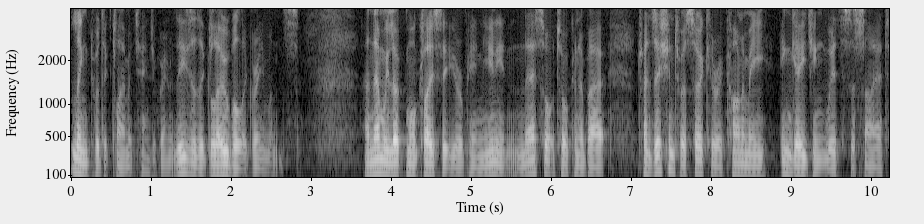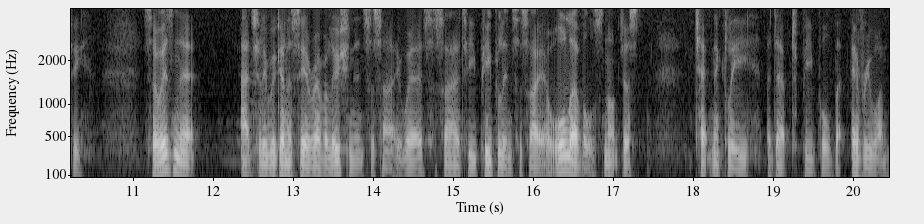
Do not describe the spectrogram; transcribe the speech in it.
linked with the Climate Change Agreement. These are the global agreements. And then we look more closely at European Union and they're sort of talking about transition to a circular economy engaging with society. So isn't it actually we're going to see a revolution in society where society, people in society at all levels, not just technically adept people, but everyone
